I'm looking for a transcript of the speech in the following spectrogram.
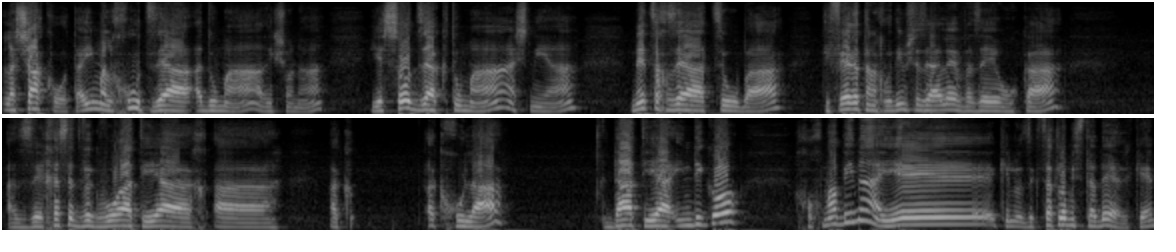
לשקרות? האם מלכות זה האדומה הראשונה, יסוד זה הכתומה השנייה, נצח זה הצהובה, תפארת אנחנו יודעים שזה הלב, אז זה ירוקה, אז חסד וגבורה תהיה הכחולה, דעת תהיה האינדיגו, חוכמה בינה יהיה, כאילו זה קצת לא מסתדר, כן?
